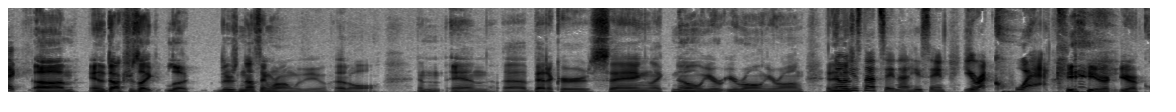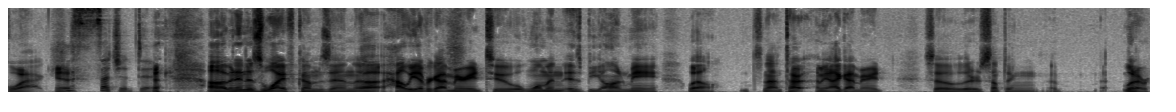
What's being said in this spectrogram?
dick. Um, and the doctor's like, "Look, there's nothing wrong with you at all." And and uh, Bedeker's saying like, "No, you're you're wrong, you're wrong." And No, he's not saying that. He's saying you're a quack. you're you're a quack. Yeah. He's such a dick. Um, and then his wife comes in. Uh, how he ever got married to a woman is beyond me. Well, it's not entirely. I mean, I got married, so there's something. Uh, whatever.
